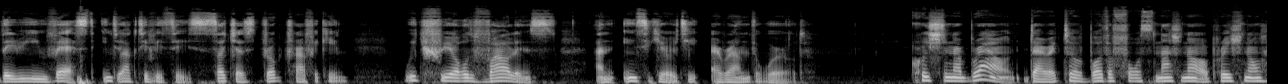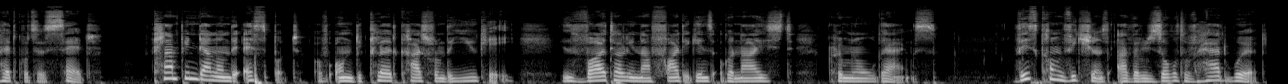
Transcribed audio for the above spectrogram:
they reinvest into activities such as drug trafficking, which fuels violence and insecurity around the world. Christina Brown, director of Border Force National Operational Headquarters, said Clamping down on the export of undeclared cash from the UK is vital in our fight against organized criminal gangs. These convictions are the result of hard work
